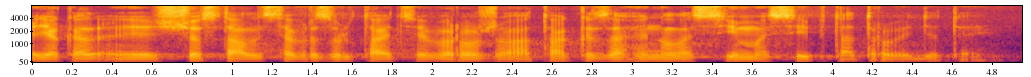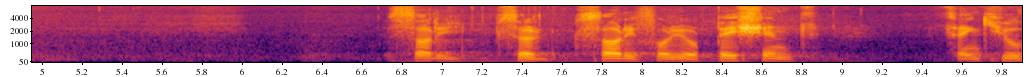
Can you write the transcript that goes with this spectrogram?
яка, е, що сталося в результаті ворожої атаки, загинуло сім осіб та троє дітей. Sorry, sir, sorry for your patient. Thank you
